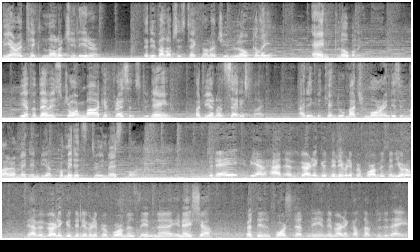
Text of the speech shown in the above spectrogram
We are a technology leader that develops its technology locally and globally. We have a very strong market presence today, but we are not satisfied. I think we can do much more in this environment and we are committed to invest more. Today we have had a very good delivery performance in Europe. We have a very good delivery performance in, uh, in Asia. But unfortunately in the Americas up to today,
